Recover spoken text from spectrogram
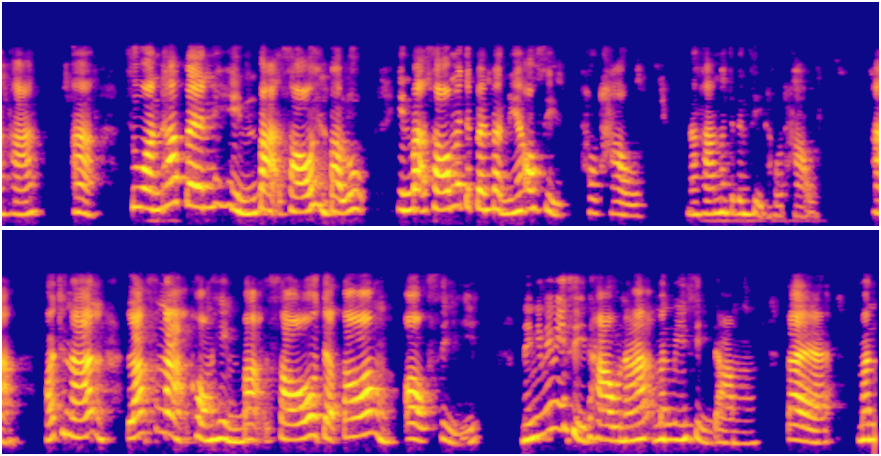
นะคะ อะส่วนถ้าเป็นหินบะซอลต์เห็นเปล่าลูก หินบะซอลต์มันจะเป็นแบบนี้ออกสีเทาๆนะคะ มันจะเป็นสีเทาๆอะเพราะฉะนั้นลักษณะของหินบะซอลต์จะต้องออกสีในนี้ไม่มีสีเทานะ มันมีสีดำแต่มัน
